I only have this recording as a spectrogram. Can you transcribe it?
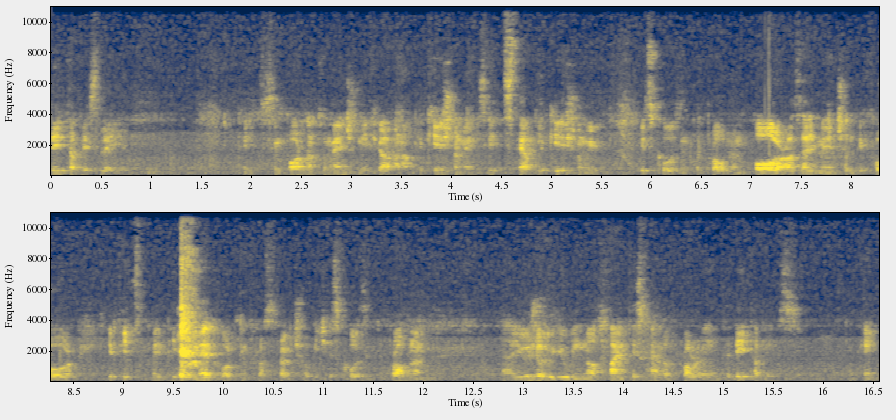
database layer. It's important to mention if you have an application, it's, it's the application which is causing the problem, or as I mentioned before, if it's maybe the network infrastructure which is causing the problem, uh, usually you will not find this kind of problem in the database. Okay,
